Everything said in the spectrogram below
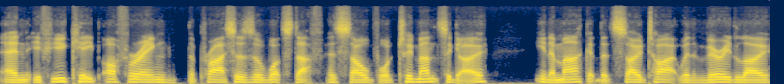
And if you keep offering the prices of what stuff has sold for two months ago in a market that's so tight with very low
